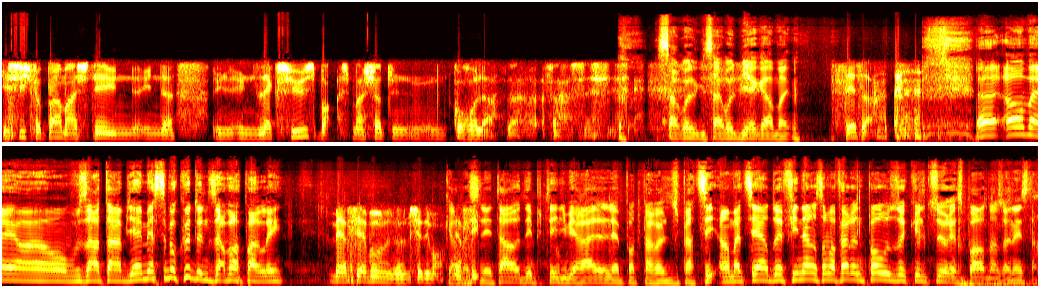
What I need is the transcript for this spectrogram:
et si je peux pas m'acheter une, une, une, Lexus, bon, je m'achète une, Corolla. Enfin, ça roule, ça roule bien quand même. C'est ça. euh, oh ben, on vous entend bien. Merci beaucoup de nous avoir parlé. Merci à vous, M. Dumont. Carlos Létard, député libéral, porte-parole du parti. En matière de finances, on va faire une pause de culture et sport dans un instant.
